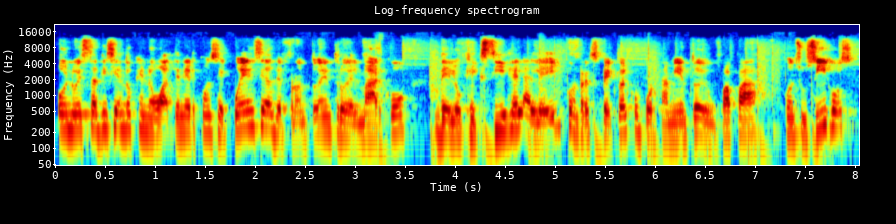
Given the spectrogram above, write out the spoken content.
o no estás diciendo que no va a tener consecuencias de pronto dentro del marco de lo que exige la ley con respecto al comportamiento de un papá con sus hijos.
